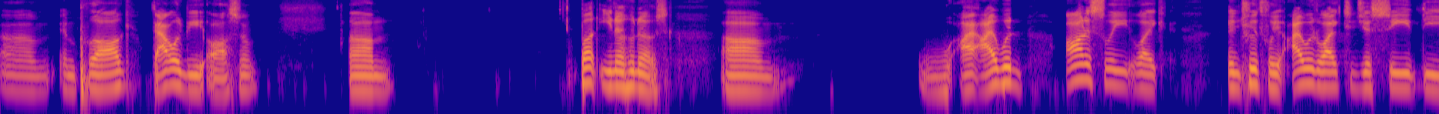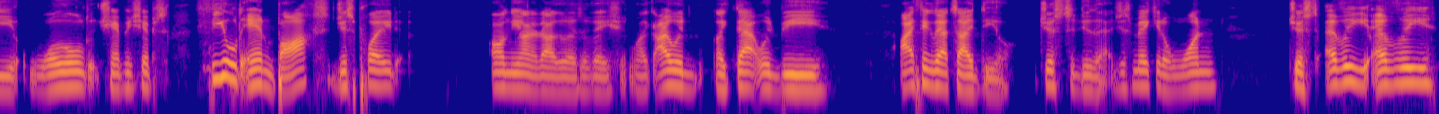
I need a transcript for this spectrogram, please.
um, in Prague. That would be awesome. Um, but you know who knows. Um, I I would honestly like, and truthfully, I would like to just see the World Championships field and box just played on the Onondaga Reservation. Like I would like that would be I think that's ideal just to do that. Just make it a one just every every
